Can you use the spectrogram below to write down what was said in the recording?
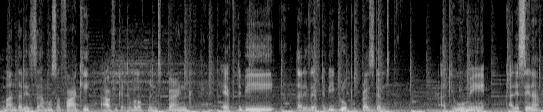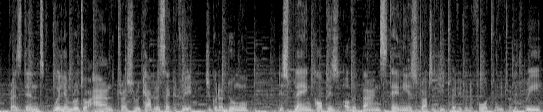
man, is uh, Musa Faki, African Development Bank, FDB, that is FDB Group President, Akinwumi Adesina, President William Ruto, and Treasury Cabinet Secretary Gikuda Dungu displaying copies of the bank's 10-year strategy 2024-2023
